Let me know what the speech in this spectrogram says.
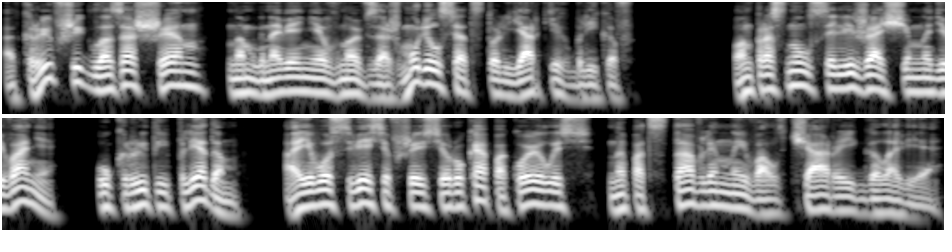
Открывший глаза Шен на мгновение вновь зажмурился от столь ярких бликов. Он проснулся лежащим на диване, укрытый пледом, а его свесившаяся рука покоилась на подставленной волчарой голове.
